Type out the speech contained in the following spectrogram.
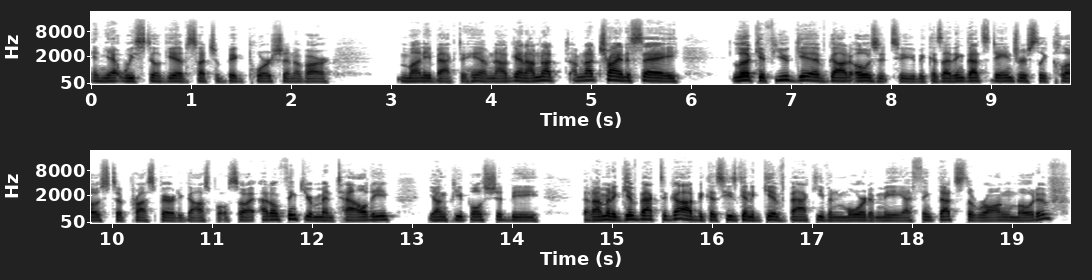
and yet we still give such a big portion of our money back to him now again i'm not i'm not trying to say look if you give god owes it to you because i think that's dangerously close to prosperity gospel so i, I don't think your mentality young people should be that i'm going to give back to god because he's going to give back even more to me i think that's the wrong motive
